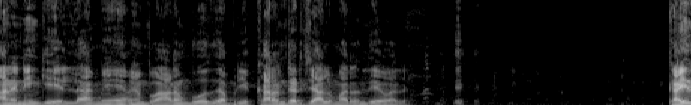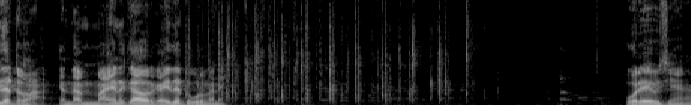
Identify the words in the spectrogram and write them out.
ஆனால் நீங்கள் எல்லாமே அவன் பாடும்போது அப்படியே கரண்ட் அடித்த ஆள் மாதிரி இருந்தே வாரு கைதட்டலாம் என் தம்பி மயனுக்காக ஒரு கைதட்டு கொடுங்கண்ணே. ஒரே விஷயம்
